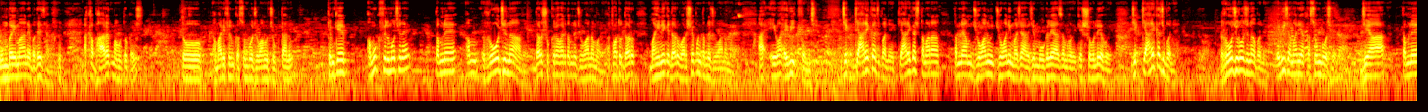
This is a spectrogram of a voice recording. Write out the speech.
મુંબઈમાં અને બધે જ. આખા ભારતમાં હું તો કહીશ. તો અમારી ફિલ્મ કસુંબો જોવાનું ચૂકતા નહીં. કેમ કે અમુક ફિલ્મો છે ને, તમને આમ રોજ ના આવે. દર શુક્રવારે તમને જોવા ન મળે. અથવા તો દર મહિને કે દર વર્ષે પણ તમને જોવા ન મળે. આ એવા, એવી એક ફિલ્મ છે, જે ક્યારેક જ બને, ક્યારેક જ તમારા, તમને આમ જોવાનું, જોવાની મજા આવે. જે મોગલે આઝમ હોય કે શોલે હોય, જે ક્યારેક જ બને. રોજ રોજ ન બને. એવી જ અમારી આ કસુંબો છે, જે આ તમને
